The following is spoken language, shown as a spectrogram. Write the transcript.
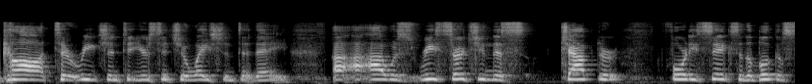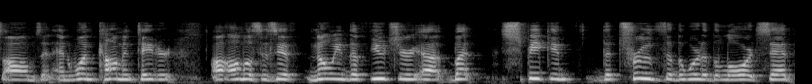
God to reach into your situation today. I, I was researching this chapter 46 of the book of Psalms, and, and one commentator, uh, almost as if knowing the future, uh, but speaking the truths of the word of the Lord, said,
